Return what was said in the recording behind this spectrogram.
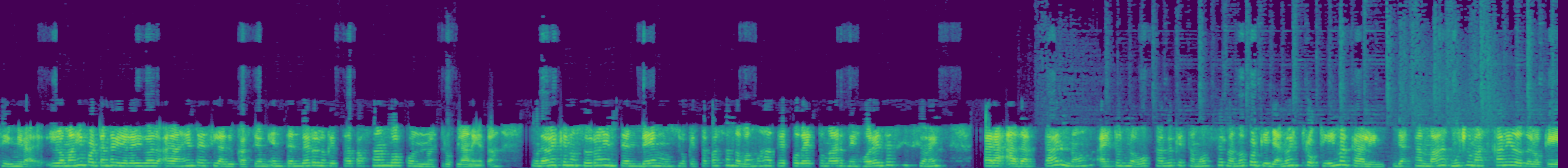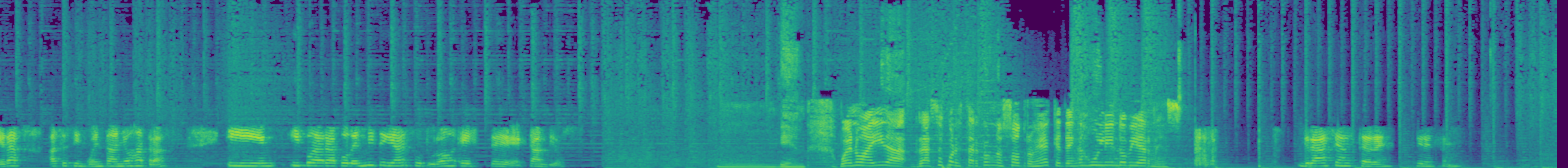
Sí, mira, lo más importante que yo le digo a la gente es la educación, entender lo que está pasando con nuestro planeta. Una vez que nosotros entendemos lo que está pasando, vamos a poder tomar mejores decisiones para adaptarnos a estos nuevos cambios que estamos observando, porque ya nuestro clima cálido ya está más, mucho más cálido de lo que era hace 50 años atrás y, y para poder mitigar futuros este, cambios. Mm, bien. Bueno, Aida, gracias por estar con nosotros. ¿eh? Que tengas un lindo viernes. Gracias a ustedes.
